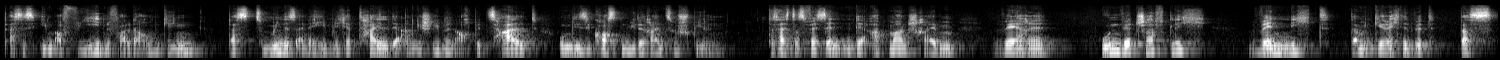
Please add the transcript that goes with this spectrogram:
dass es ihm auf jeden Fall darum ging, dass zumindest ein erheblicher Teil der Angeschriebenen auch bezahlt, um diese Kosten wieder reinzuspielen. Das heißt, das Versenden der Abmahnschreiben wäre unwirtschaftlich, wenn nicht damit gerechnet wird, dass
